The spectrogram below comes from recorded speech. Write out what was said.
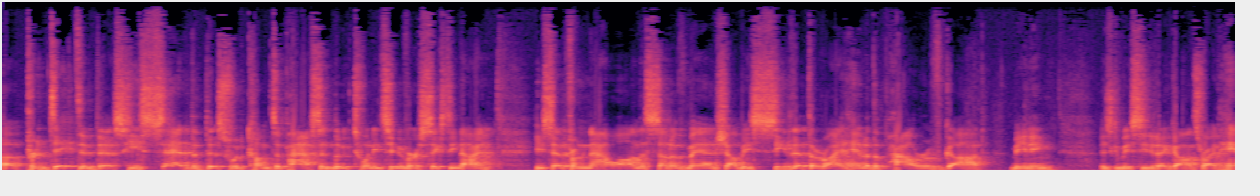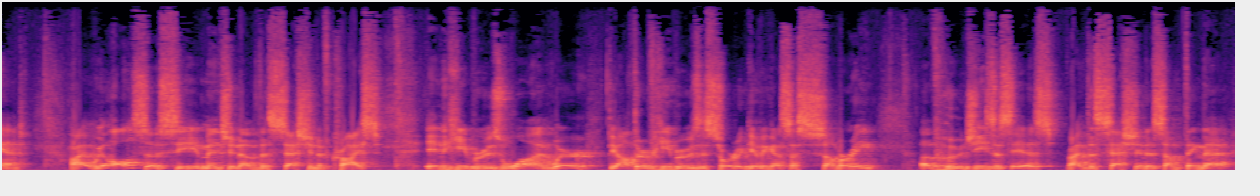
uh, predicted this. He said that this would come to pass in Luke 22, verse 69. He said, From now on, the Son of Man shall be seated at the right hand of the power of God, meaning he's going to be seated at God's right hand. All right, we also see mention of the session of Christ in Hebrews 1, where the author of Hebrews is sort of giving us a summary of who Jesus is, right? The session is something that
